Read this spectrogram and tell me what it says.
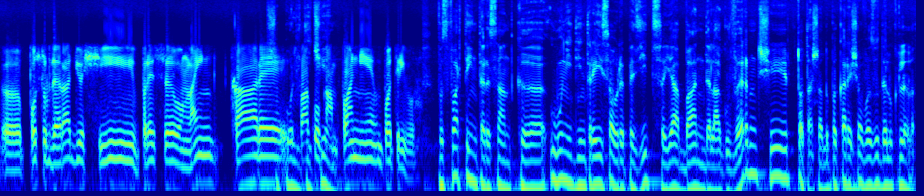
uh, posturi de radio și presă online care fac o campanie împotrivă. A fost foarte interesant că unii dintre ei s-au repezit să ia bani de la guvern și tot așa, după care și-au văzut de lucrurile lor.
